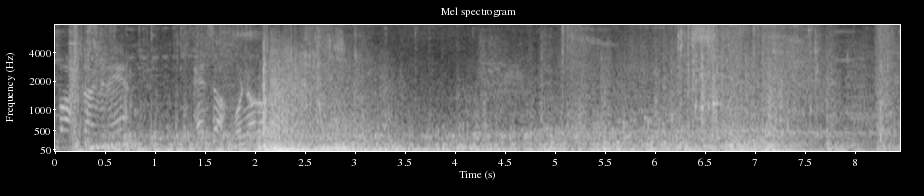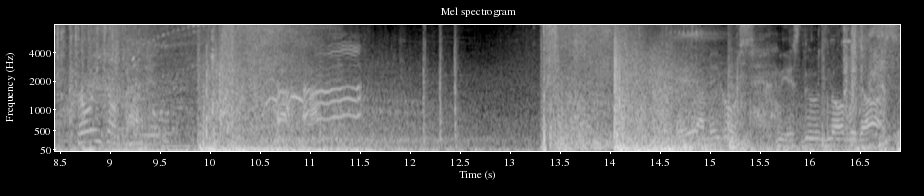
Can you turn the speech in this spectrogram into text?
fast over there. Heads up, we're not alone. Throwing contact. hey, amigos. This dude's not with us.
